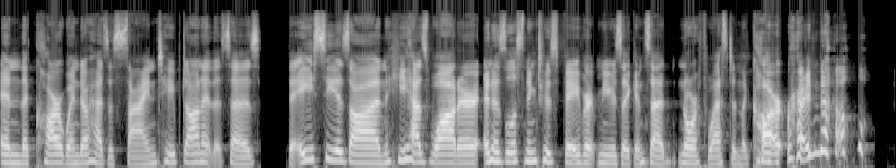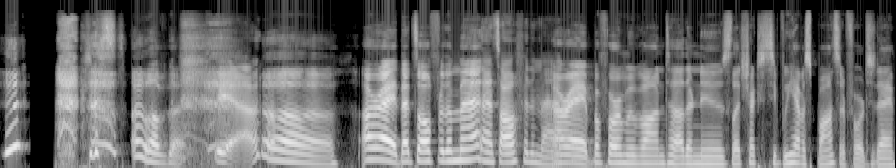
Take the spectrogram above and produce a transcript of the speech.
and the car window has a sign taped on it that says, The AC is on, he has water, and is listening to his favorite music and said Northwest in the car right now. Just, I love that. yeah. Uh, all right, that's all for the Met. That's all for the Met. All right, before we move on to other news, let's check to see if we have a sponsor for today.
